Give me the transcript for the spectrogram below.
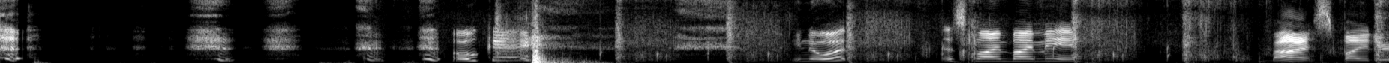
okay. you know what? It's fine by me. Bye, spider.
